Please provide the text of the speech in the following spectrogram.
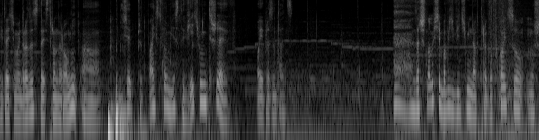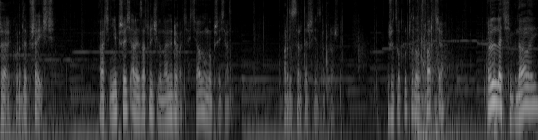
witajcie moi drodzy, z tej strony Romi, a dzisiaj przed państwem jest Wiedźmin 3 w mojej prezentacji. Zaczynamy się bawić Wiedźmina, którego w końcu muszę, kurde, przejść. Raczej nie przejść, ale zacząć go nagrywać. Chciałbym go przejść razem. Bardzo serdecznie zapraszam. Rzucę klucza do otwarcia. Lecimy dalej.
